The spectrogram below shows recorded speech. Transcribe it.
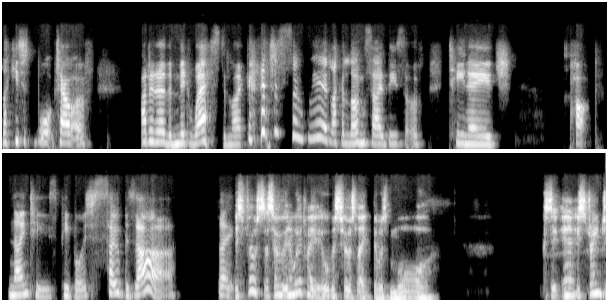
like he's just walked out of. I don't know the Midwest and like it's just so weird, like alongside these sort of teenage pop 90s people. It's just so bizarre. Like It feels so in a weird way. It almost feels like there was more because it, it's strange.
